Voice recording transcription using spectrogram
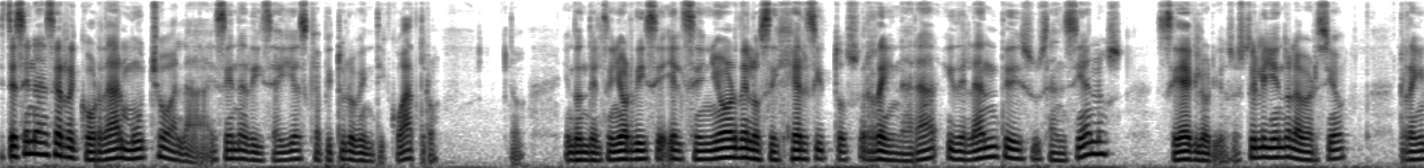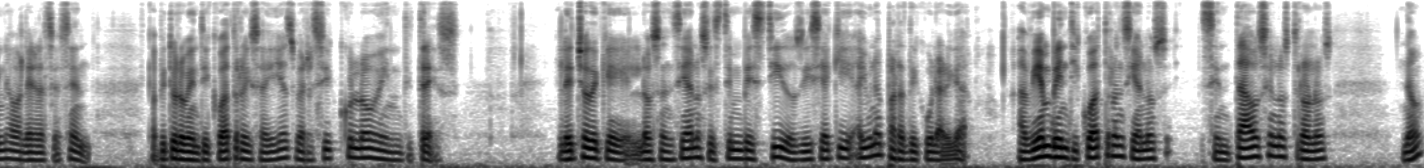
Esta escena hace recordar mucho a la escena de Isaías capítulo 24, ¿no? en donde el Señor dice, el Señor de los ejércitos reinará y delante de sus ancianos sea glorioso. Estoy leyendo la versión Reina Valera 60, capítulo 24 de Isaías, versículo 23. El hecho de que los ancianos estén vestidos, dice aquí, hay una particularidad. Habían 24 ancianos sentados en los tronos, ¿no?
